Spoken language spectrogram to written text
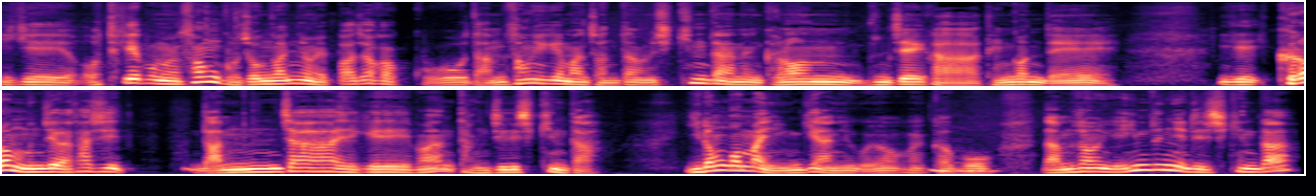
이게 어떻게 보면 성 고정관념에 빠져갖고 남성에게만 전담을 시킨다는 그런 문제가 된 건데 이게 그런 문제가 사실 남자에게만 당직을 시킨다. 이런 것만 있는 게 아니고요. 그러니까 뭐 남성에게 힘든 일을 시킨다,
